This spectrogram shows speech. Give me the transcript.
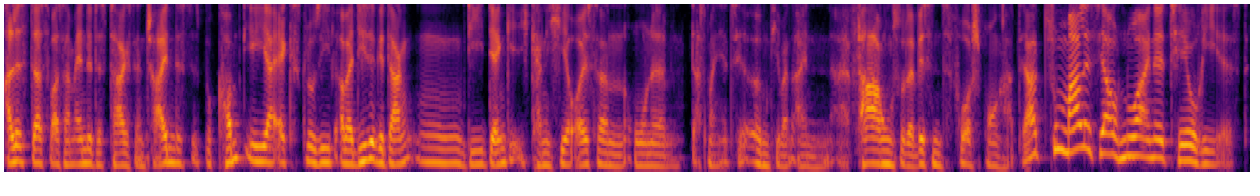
alles das, was am Ende des Tages entscheidend ist, bekommt ihr ja exklusiv. Aber diese Gedanken, die denke ich, kann ich hier äußern, ohne dass man jetzt hier irgendjemand einen Erfahrungs- oder Wissensvorsprung hat. Ja, zumal es ja auch nur eine Theorie ist.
